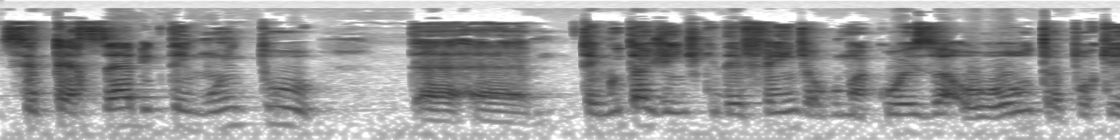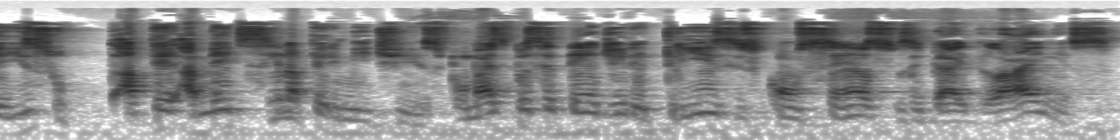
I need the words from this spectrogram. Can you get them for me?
você percebe que tem muito. É, é tem muita gente que defende alguma coisa ou outra, porque isso a, a, medicina permite isso. Por mais que você tenha diretrizes, consensos e guidelines,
